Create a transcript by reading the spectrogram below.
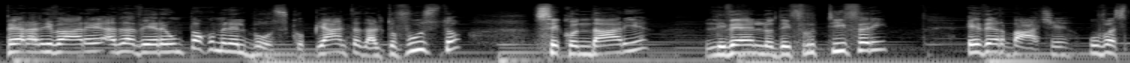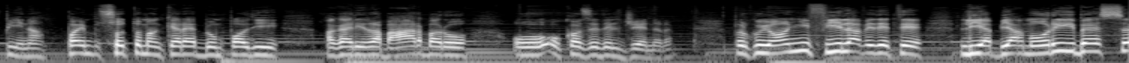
per arrivare ad avere un po' come nel bosco, piante ad alto fusto, secondarie, livello dei fruttiferi ed erbacee, uva spina. Poi sotto mancherebbe un po' di magari rabarbaro o, o cose del genere. Per cui ogni fila, vedete, lì abbiamo ribes,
